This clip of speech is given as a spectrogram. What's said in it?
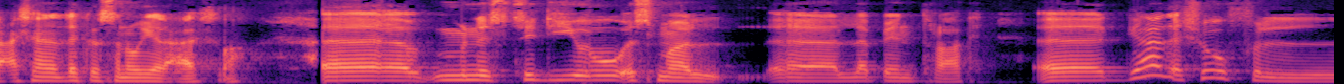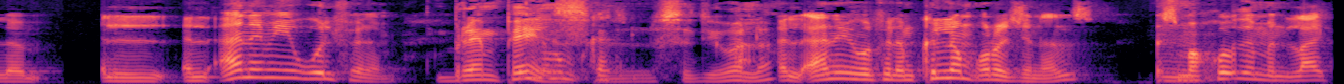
عشان الذكرى السنوية العاشرة. من استديو اسمه Lapin Track. قاعد أشوف الأنمي والفيلم. Brain's Base الاستديو ولا؟ الأنمي والفيلم كلهم originals بس مأخوذة من light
